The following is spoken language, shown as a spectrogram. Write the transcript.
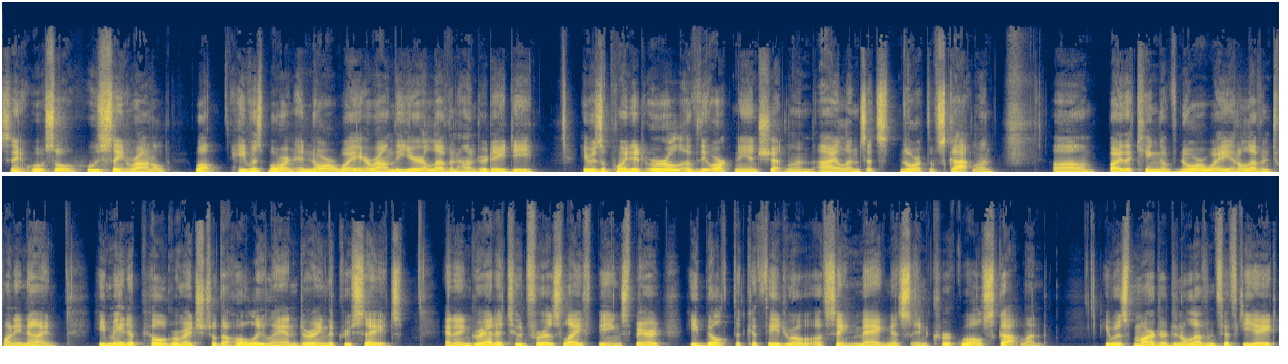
Saint, so, who's St. Ronald? Well, he was born in Norway around the year 1100 AD. He was appointed Earl of the Orkney and Shetland Islands, that's north of Scotland, um, by the King of Norway in 1129. He made a pilgrimage to the Holy Land during the Crusades and in gratitude for his life being spared, he built the Cathedral of St. Magnus in Kirkwall, Scotland. He was martyred in 1158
